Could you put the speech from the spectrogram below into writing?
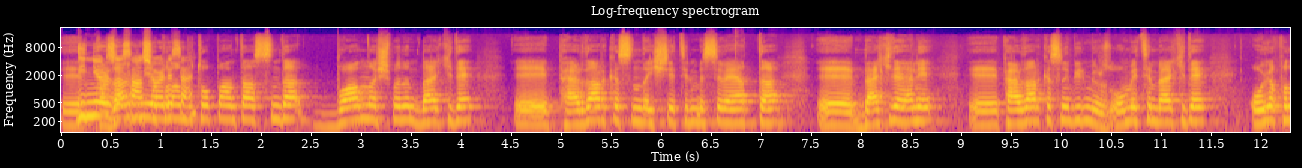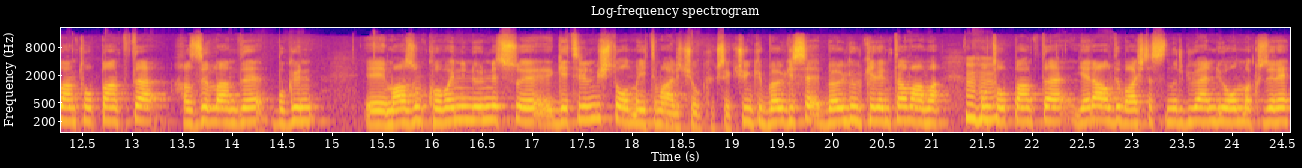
E, Dinliyoruz pazar Hasan, günü yapılan söyle sen. bu toplantı aslında bu anlaşmanın belki de e, perde arkasında işletilmesi veyahut da e, belki de hani e, perde arkasını bilmiyoruz. O metin belki de o yapılan toplantıda hazırlandı. Bugün e, Mazlum Kobani'nin önüne su- getirilmiş de olma ihtimali çok yüksek. Çünkü bölgesi, bölge ülkelerin tamamı o toplantıda yer aldı. Başta sınır güvenliği olmak üzere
